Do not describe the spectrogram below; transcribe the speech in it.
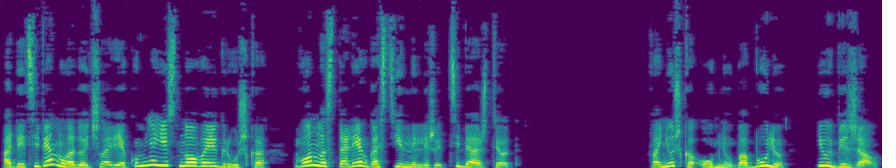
«А для тебя, молодой человек, у меня есть новая игрушка. Вон на столе в гостиной лежит, тебя ждет». Ванюшка обнял бабулю и убежал,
